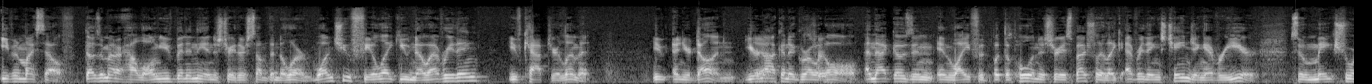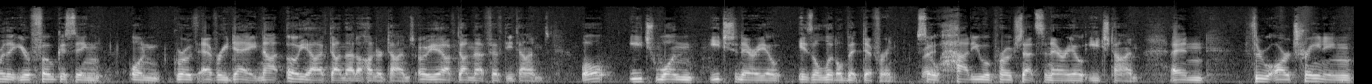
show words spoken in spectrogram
Even myself. Doesn't matter how long you've been in the industry. There's something to learn. Once you feel like you know everything, you've capped your limit. You, and you're done. You're Yeah, not going to grow sure. at all. And that goes in, in life, but the pool industry especially, like everything's changing every year. So make sure that you're focusing on growth every day, not, oh yeah, I've done that 100 times. Oh yeah, I've done that 50 times. Well, each one, each scenario is a little bit different. So Right. how do you approach that scenario each time? And through our training,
